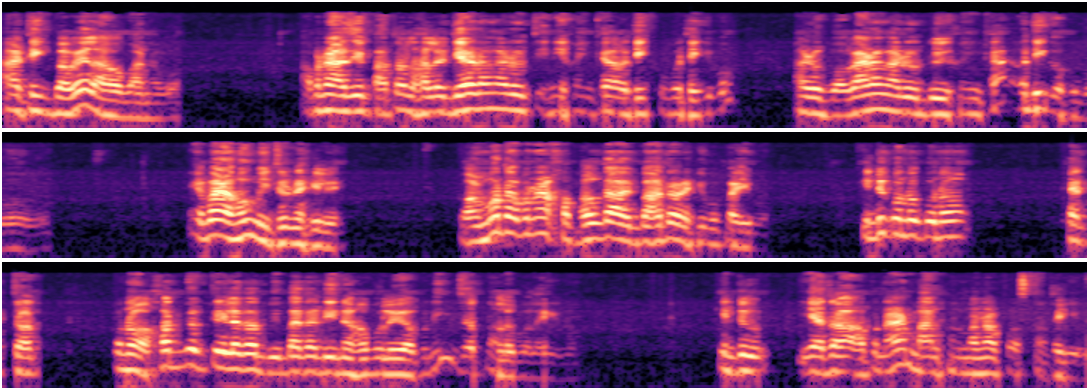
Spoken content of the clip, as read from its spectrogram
আৰ্থিকভাৱে লাভৱান হ'ব। আপোনাৰ আজি পাতল হালধীয়া ৰং আৰু তিনি সংখ্যা অধিক শুভ থাকিব আৰু বগা ৰং আৰু দুই সংখ্যা অধিক অশুভ হ'ব। এবাৰ আহোঁ মিথুন ৰাশিলৈ কৰ্মত আপোনাৰ সফলতা অব্যাহত ৰাখিব পাৰিব। কিন্তু কোনো কোনো ক্ষেত্ৰত কোনো অসৎ ব্যক্তিৰ লগত বিবাদ আদি নহ'বলৈ আপুনি যত্ন ল'ব লাগিব। কিন্তু ইয়াত আপোনাৰ মান সন্মানৰ প্ৰশ্ন থাকিব।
